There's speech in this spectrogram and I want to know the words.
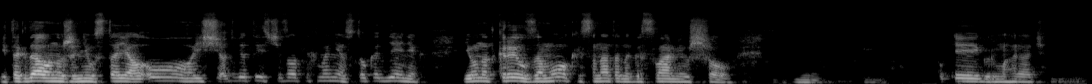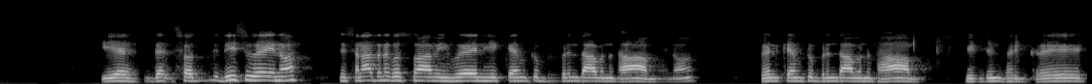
И тогда он уже не устоял, о, еще две тысячи золотых монет, столько денег. И он открыл замок, и Саната Нагасвами ушел. Окей, Гуру Махарадж. Yeah, so this way, you know, the Sanatana Goswami, when he came to Vrindavan Dham, you know, when he came to Vrindavan Dham, he did very great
